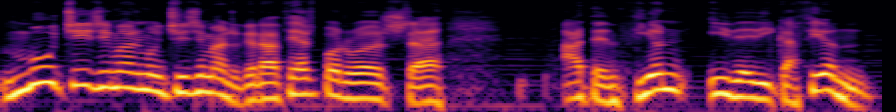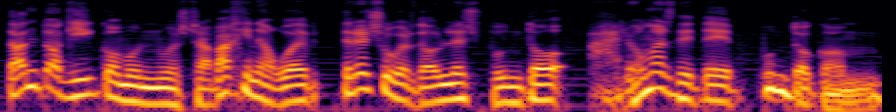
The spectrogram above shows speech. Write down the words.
muchísimas, muchísimas gracias por vuestra atención y dedicación, tanto aquí como en nuestra página web www.aromasdt.com.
